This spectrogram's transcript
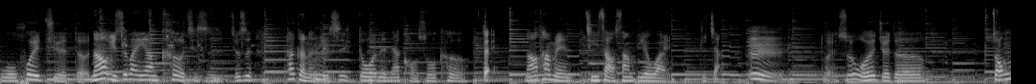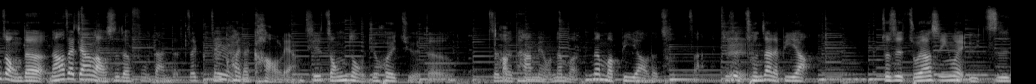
我会觉得，然后与这班一样课，其实就是他可能也是多人家口说课，对，然后他们提早上第二外就讲，嗯，对，所以我会觉得。种种的，然后再加上老师的负担的这这块的考量，其实种种就会觉得，真的他没有那么那么必要的存在，就是存在的必要，就是主要是因为语资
